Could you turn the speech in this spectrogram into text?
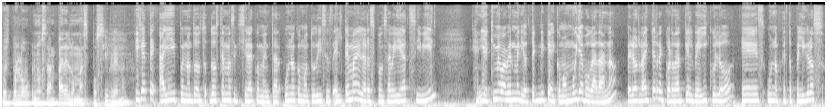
pues por lo nos ampare lo más posible, ¿no? Fíjate, ahí, bueno, dos, dos temas que quisiera comentar. Uno, como tú dices, el tema de la responsabilidad civil. Y aquí me va a ver medio técnica y como muy abogada, ¿no? Pero hay que recordar que el vehículo es un objeto peligroso.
